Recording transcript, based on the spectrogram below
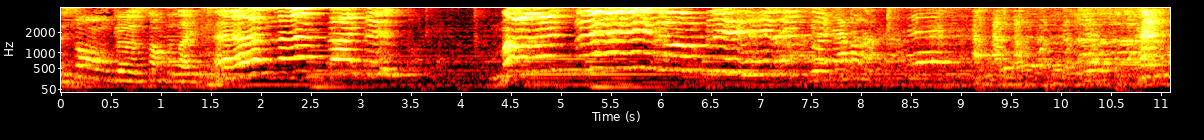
The song goes something like, At last I did my Savior bleed. And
